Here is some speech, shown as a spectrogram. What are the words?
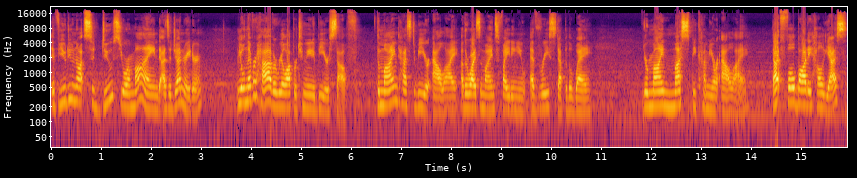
If you do not seduce your mind as a generator, you'll never have a real opportunity to be yourself. The mind has to be your ally, otherwise, the mind's fighting you every step of the way. Your mind must become your ally. That full body hell yes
